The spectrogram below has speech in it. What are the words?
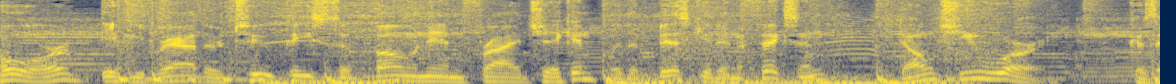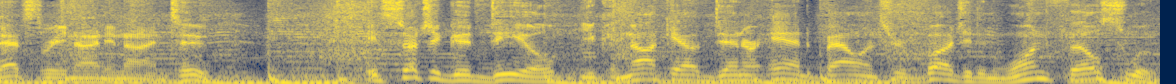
Or, if you'd rather two pieces of bone-in fried chicken with a biscuit and a fixin', don't you worry, because that's $3.99 too. It's such a good deal, you can knock out dinner and balance your budget in one fell swoop.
